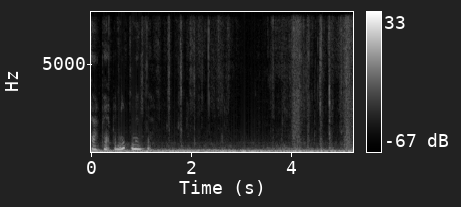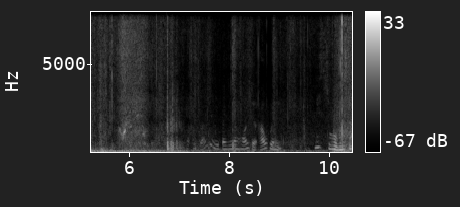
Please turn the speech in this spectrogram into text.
ถากแผ ลไปนิดนึงจ้ะไปเลี้ยงหอยเดี๋ยวเอาเป็นไม่สูบแล้วจ้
